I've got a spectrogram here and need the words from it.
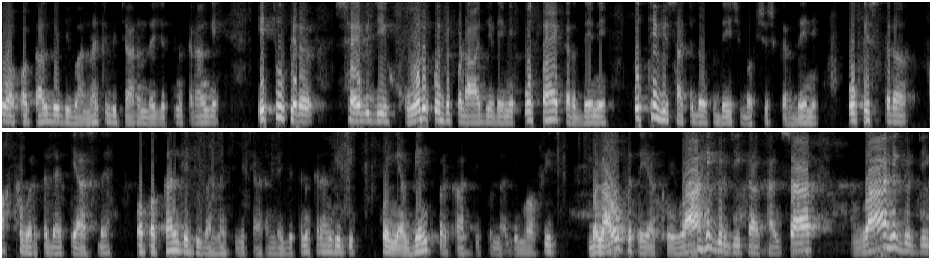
ਉਹ ਆਪਾਂ ਕੱਲ ਦੇ ਦੀਵਾਨਾਂ 'ਚ ਵਿਚਾਰਨ ਦਾ ਯਤਨ ਕਰਾਂਗੇ। ਇੱਥੋਂ ਫਿਰ ਸਾਹਿਬ ਜੀ ਹੋਰ ਕੁਝ ਪੜਾ ਜਿਹੜੇ ਨੇ ਉਹ ਤੈਅ ਕਰਦੇ ਨੇ, ਉੱਥੇ ਵੀ ਸੱਚ ਦਾ ਉਪਦੇਸ਼ ਬਖਸ਼ਿਸ਼ ਕਰਦੇ ਨੇ। ਉਹ ਕਿਸ ਤਰ੍ਹਾਂ ਅੱਖ ਵਰਤਦਾ, ਇਤਿਹਾਸ ਦਾ, ਉਹ ਆਪਾਂ ਕੱਲ ਦੇ ਦੀਵਾਨਾਂ 'ਚ ਵਿਚਾਰਨ ਦਾ ਯਤਨ ਕਰਾਂਗੇ ਜੀ। ਹੋਈਆਂ ਬੇਅੰਤ ਪ੍ਰਕਾਰ ਦੀ ਭੁੱਲਾਂ ਦੀ ਮਾਫੀ ਜੀ। ਬਲਾਓ ਫਤਿਹ ਆਖੋ, ਵਾਹਿਗੁਰੂ ਜੀ ਕਾ ਖਾਲਸਾ, ਵਾਹਿਗੁਰੂ ਜੀ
